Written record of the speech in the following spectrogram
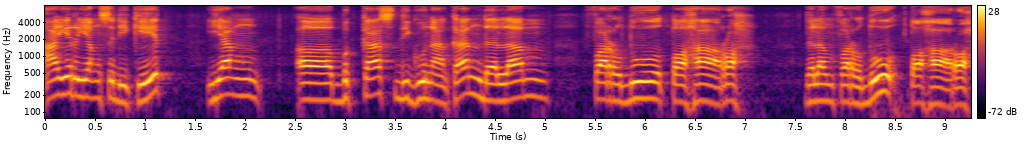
air yang sedikit yang uh, bekas digunakan dalam fardu toharoh dalam fardu toharoh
